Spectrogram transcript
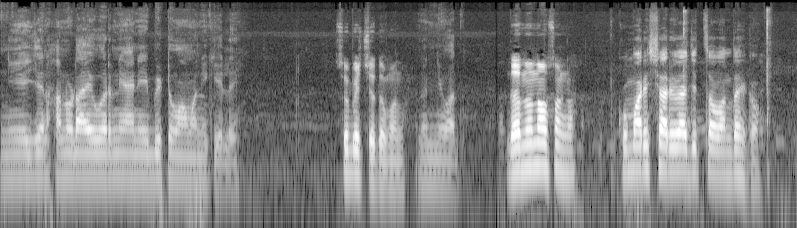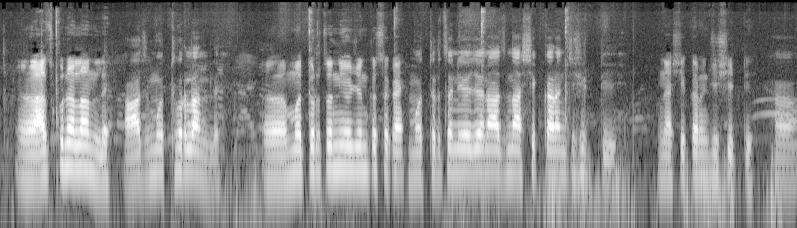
नियोजन हानो डायव्हरने आणि बिटू मामाने केलंय. शुभेच्छा तुम्हाला. धन्यवाद. दादा नाव सांगा. कुमारी शारवे अजित चव्हाण दहेगाव. अं, आज कुणाला आणलंय? आज मथुरला आणले अं, मथुरचं नियोजन कसं काय? मथुरचं नियोजन आज नाशिककरांची शिट्टी. नाशिककरांची शिट्टी. हा.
